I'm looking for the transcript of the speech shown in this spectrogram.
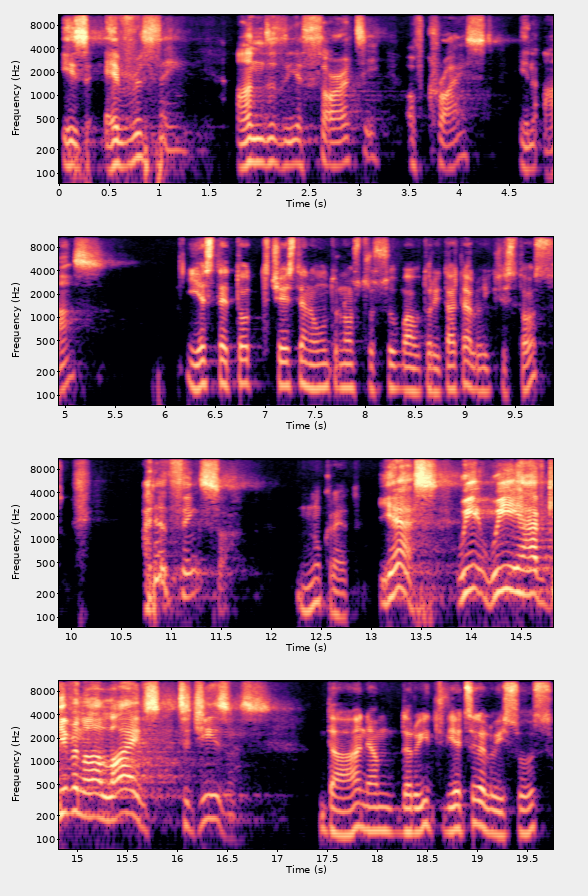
Is everything under the authority of Christ in us? Este tot ce este înăuntru nostru sub autoritatea lui Hristos? I don't think so. Nu cred. Yes, we, we have given our lives to Jesus. Da, ne-am dăruit viețile lui Isus,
